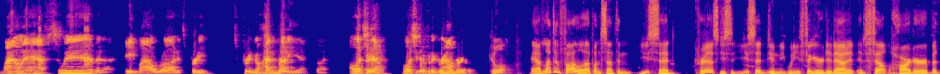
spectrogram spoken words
mile and a half swim and an eight mile run. It's pretty. It's pretty. No, I haven't done it yet, but I'll let you know. I'll let you know for the groundbreaking. Cool. Hey, I'd love to follow up on something you said, Chris. You said you when you figured it out, it, it felt harder, but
